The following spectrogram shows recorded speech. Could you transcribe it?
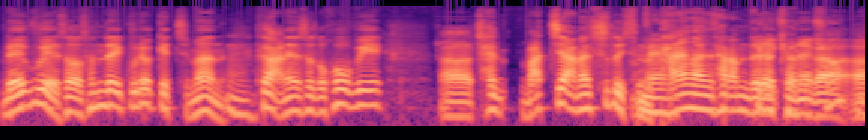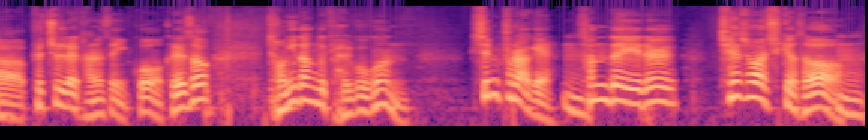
내부에서 선대위 꾸렸겠지만 음. 그 안에서도 호흡이 어, 잘 맞지 않을 수도 있습니다. 네. 다양한 사람들의 그렇죠, 견해가 그렇죠. 어, 표출될 가능성이 있고 그래서 정의당도 결국은 심플하게 음. 선대위를 최소화시켜서 음.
